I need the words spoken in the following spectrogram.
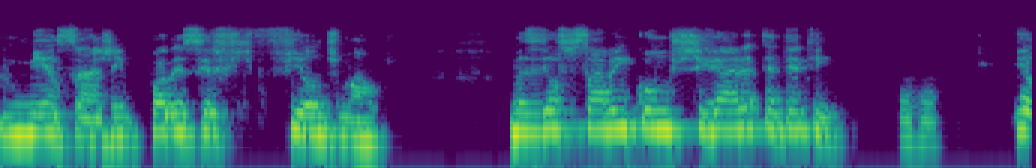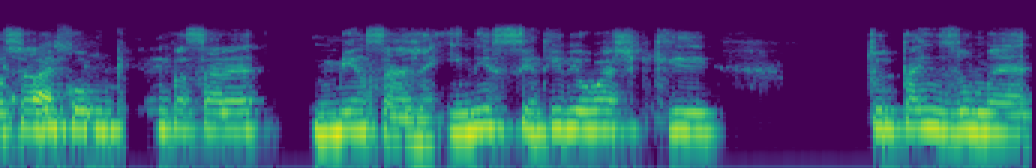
mensagem, podem ser filmes maus, mas eles sabem como chegar até ti. Uhum. Eles é sabem como querem passar a mensagem. E nesse sentido, eu acho que tu tens uma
